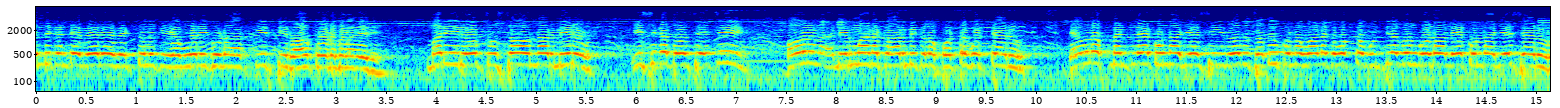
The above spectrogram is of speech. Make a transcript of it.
ఎందుకంటే వేరే వ్యక్తులకి ఎవరి కూడా కీర్తి రాకూడదు అనేది. మరి ఈరోజు రోజు చూస్తా ఉన్నారు మీరు. ఇసుక దోసేసి భవన నిర్మాణ కార్మికుల పొట్టగొట్టారు. డెవలప్మెంట్ లేకుండా చేసి ఈ రోజు చదువుకున్న వాళ్ళకి ఒక్క ఉద్యోగం కూడా లేకుండా చేశారు.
